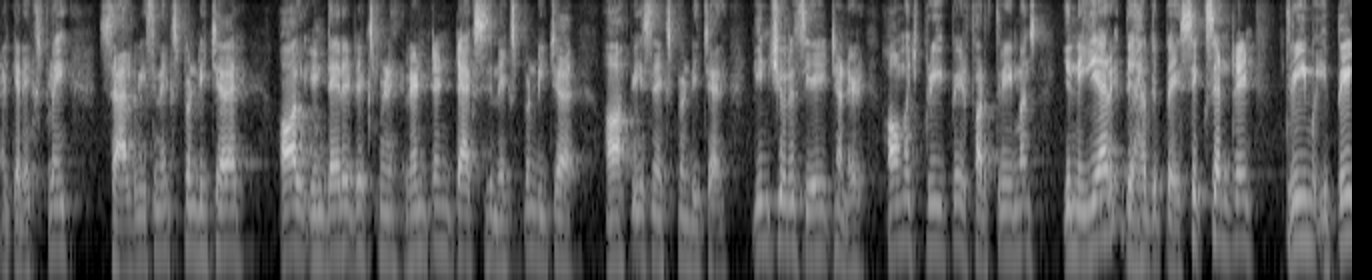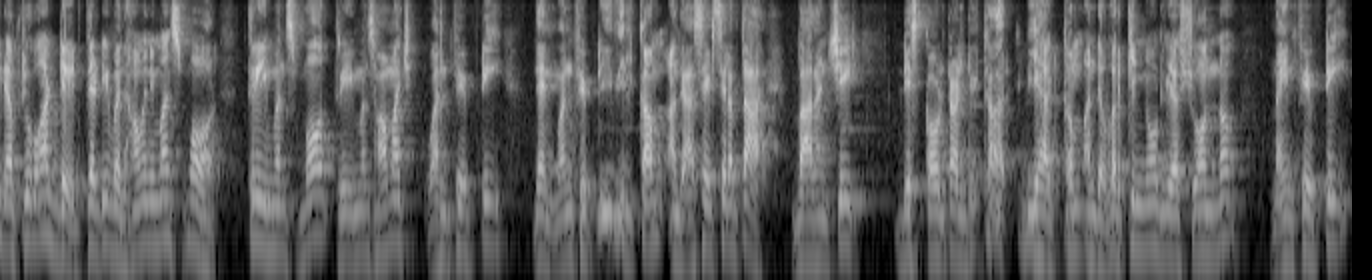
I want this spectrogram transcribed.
I can explain. Salary is an expenditure, all indirect expenditure, rent and tax is an expenditure, office and expenditure, insurance 800. How much prepaid for three months? In a year, they have to pay 600 Three paid up to what date? 31. How many months more? Three months more. Three months, how much? 150. Then 150 will come on the asset side of the balance sheet. Discount on debtor. We had come on the working note. We have shown now 950.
